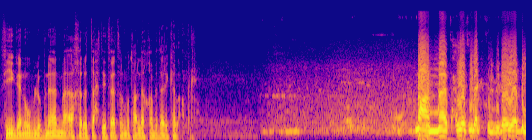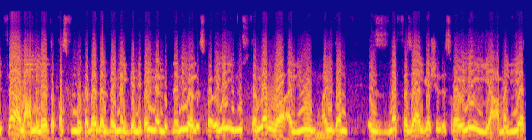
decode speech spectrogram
في جنوب لبنان ما آخر التحديثات المتعلقة بذلك الأمر. نعم تحياتي لك في البداية بالفعل عمليات القصف المتبادل بين الجانبين اللبناني والإسرائيلي مستمرة اليوم. أيضا إذ نفذ الجيش الإسرائيلي عمليات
